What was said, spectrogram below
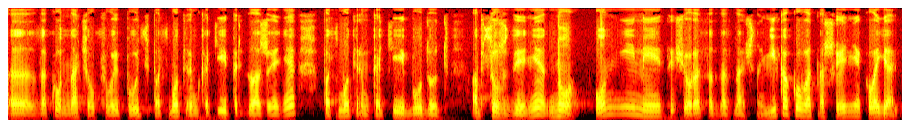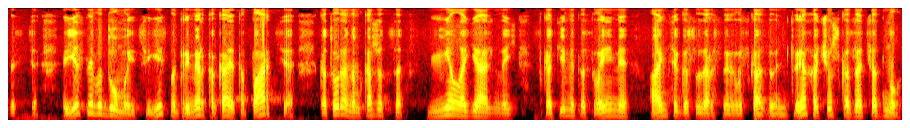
э, закон начал свой путь, посмотрим, какие предложения, посмотрим, какие будут обсуждения, но он не имеет, еще раз однозначно, никакого отношения к лояльности. Если вы думаете, есть, например, какая-то партия, которая нам кажется нелояльной, с какими-то своими антигосударственными высказываниями, то я хочу сказать одно.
